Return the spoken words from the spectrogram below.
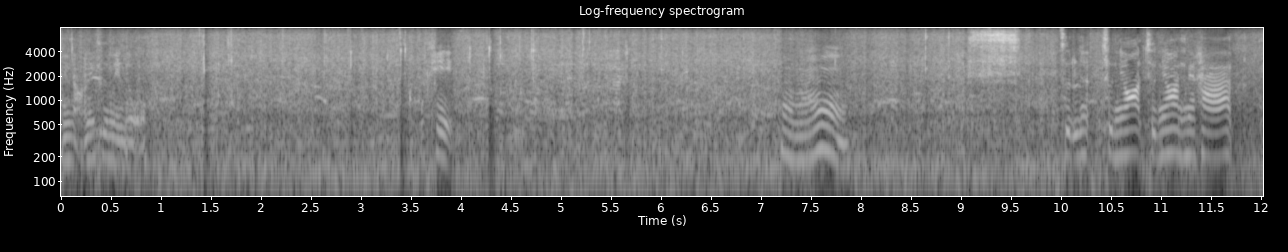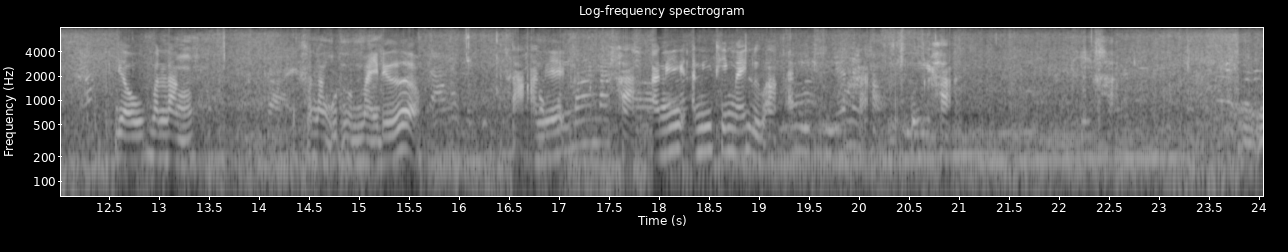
นี่เนาะนี่คือเมนู โอเค อืม สุดเลยสุดยอดสุดยอดไหมคะ เดี๋ยวมันหลังมันหลังอุดหนุนใหม่เด้อค่ะ อันนี้ขอบคุณมากนะคะค่ะ อันนี้อันนี้ทิ้งไหมหรือว่า อันนี้ทิ้งได้เลยค่ะขอบคุณค่ะนี่ค่ะโอ้โห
